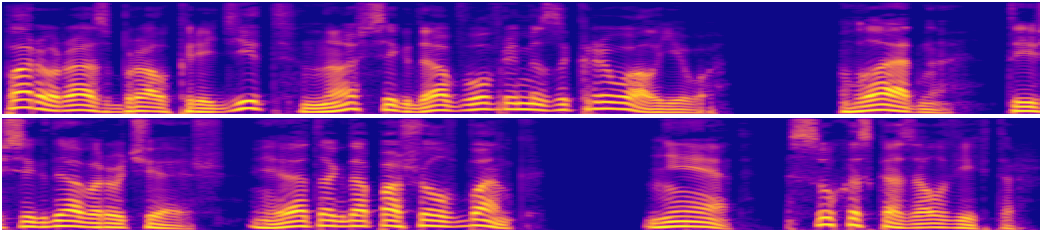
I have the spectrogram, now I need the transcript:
Пару раз брал кредит, но всегда вовремя закрывал его. «Ладно, ты всегда выручаешь. Я тогда пошел в банк». «Нет», – сухо сказал Виктор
